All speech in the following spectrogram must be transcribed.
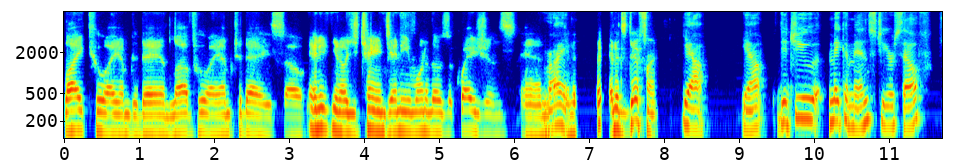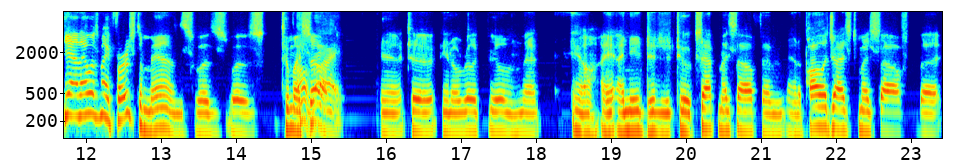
like who I am today and love who I am today. So any you know, you change any one of those equations and Right. and, it, and it's different. Yeah. Yeah. Did you make amends to yourself? Yeah, that was my first amends was was to All myself. right. uh, to you know really feeling that you know I, I need to to accept myself and, and apologize to myself, but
